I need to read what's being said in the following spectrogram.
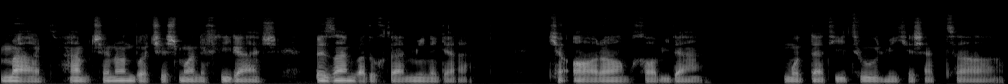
مرد همچنان با چشمان خیرش به زن و دختر می نگرد که آرام خوابیدن. مدتی طول می کشد تا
